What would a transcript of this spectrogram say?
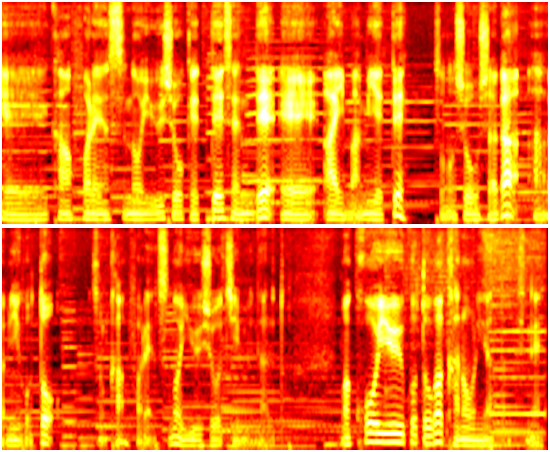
えー、カンファレンスの優勝決定戦で、えー、相まみえて、その勝者が見事、そのカンファレンスの優勝チームになると。まあ、こういうことが可能になったんですね。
